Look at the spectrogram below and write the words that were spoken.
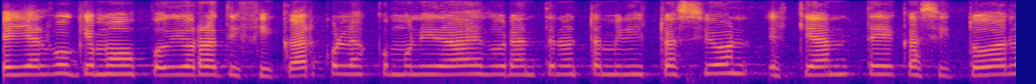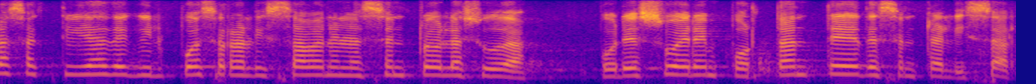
Hay algo que hemos podido ratificar con las comunidades durante nuestra administración es que antes casi todas las actividades de Quilpué se realizaban en el centro de la ciudad. Por eso era importante descentralizar.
